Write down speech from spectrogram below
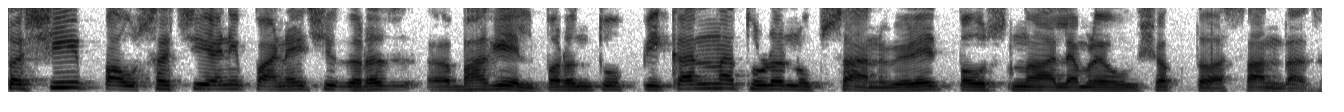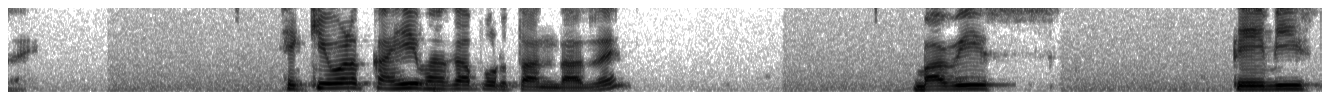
तशी पावसाची आणि पाण्याची गरज भागेल परंतु पिकांना थोडं नुकसान वेळेत पाऊस न आल्यामुळे होऊ शकतं असा अंदाज आहे. हे केवळ काही भागापुरता अंदाज आहे. बावीस तेवीस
